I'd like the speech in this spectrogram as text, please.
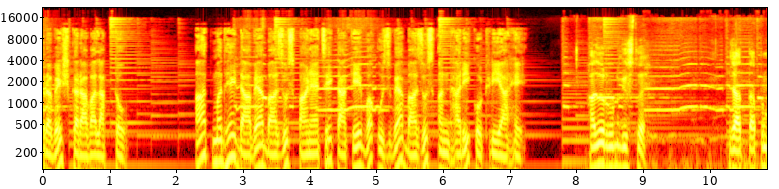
प्रवेश करावा लागतो. आतमध्ये डाव्या बाजूस पाण्याचे टाके व उजव्या बाजूस अंधारी कोठडी आहे. हा जो रूट दिसतोय जे आता आपण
